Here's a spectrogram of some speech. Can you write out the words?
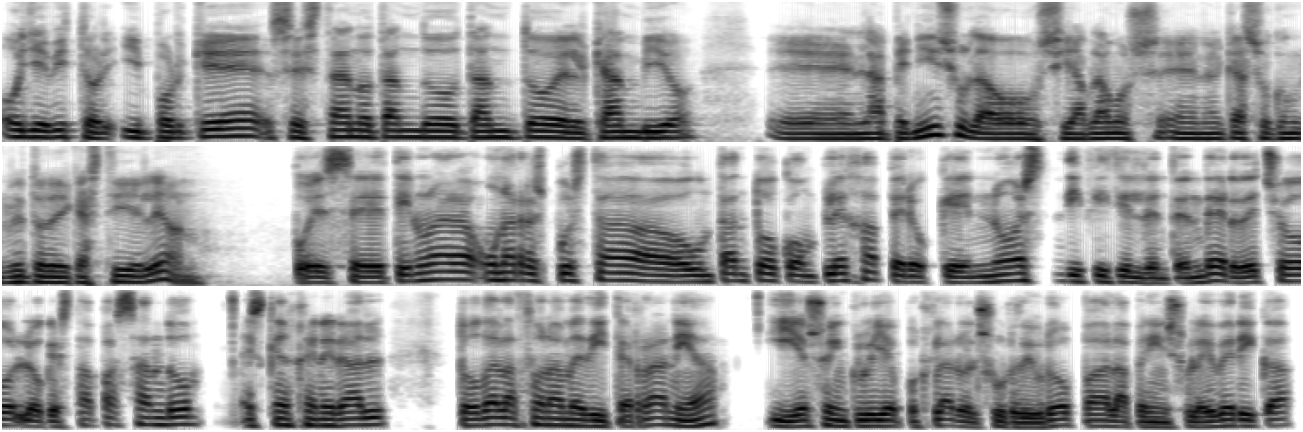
Oye, Víctor, ¿y por qué se está notando tanto el cambio en la península o si hablamos en el caso concreto de Castilla y León? Pues eh, tiene una, una, respuesta un tanto compleja, pero que no es difícil de entender. De hecho, lo que está pasando es que en general toda la zona mediterránea, y eso incluye, pues claro, el sur de Europa, la península ibérica,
